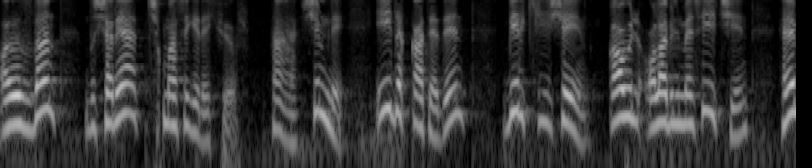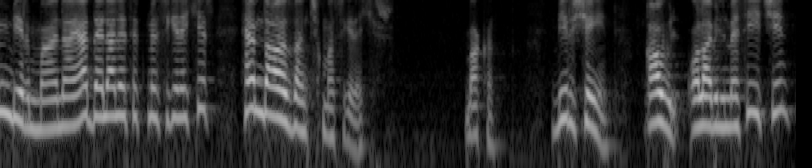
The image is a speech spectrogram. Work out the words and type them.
Ağızdan dışarıya çıkması gerekiyor. Ha, şimdi iyi dikkat edin. Bir şeyin kavil olabilmesi için hem bir manaya delalet etmesi gerekir hem de ağızdan çıkması gerekir. Bakın bir şeyin kavil olabilmesi için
